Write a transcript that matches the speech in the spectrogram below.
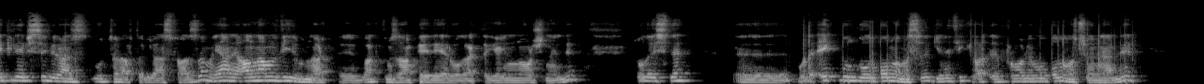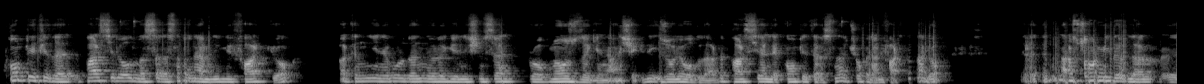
Epilepsi biraz bu tarafta biraz fazla ama yani anlamlı değil bunlar e, baktığımız zaman PDR olarak da yayının orijinalinde. Dolayısıyla e, burada ek bulgu olup olmaması, genetik e, problem olup olmaması önemli. Komplet ya da parsiyel olması arasında önemli bir fark yok. Bakın yine burada nöro gelişimsel prognoz da gene aynı şekilde izole olgularda parsiyelle komplet arasında çok önemli farklar yok. Bunlar son bildirler e,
